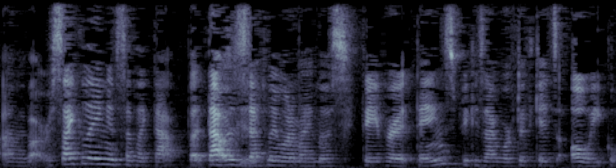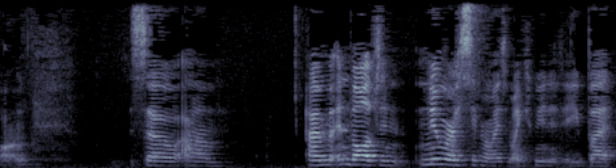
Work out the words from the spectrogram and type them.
um, about recycling and stuff like that. But that was definitely one of my most favorite things because I worked with kids all week long. So um, I'm involved in numerous different ways in my community, but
